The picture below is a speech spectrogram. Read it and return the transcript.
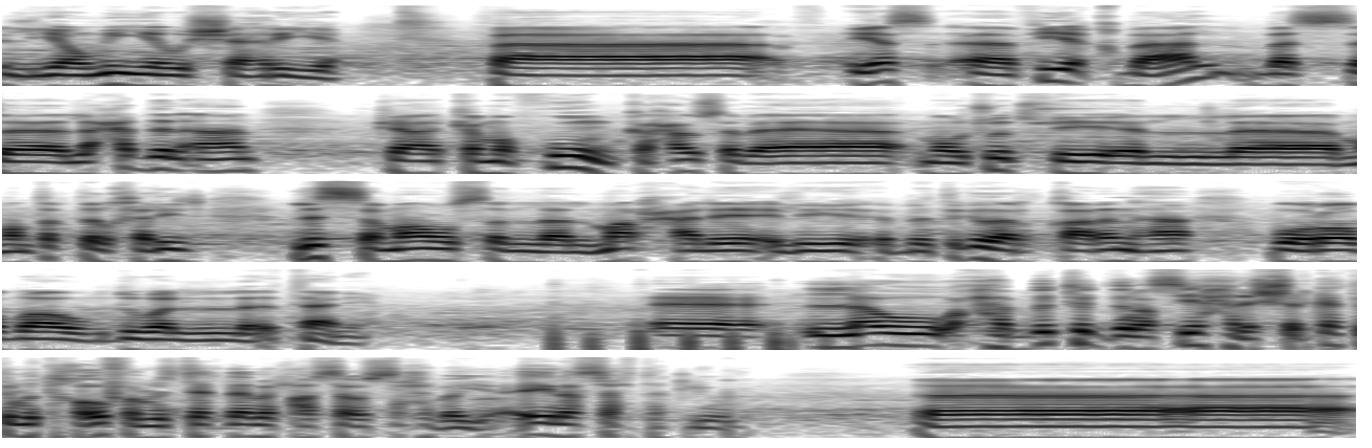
اليومية والشهرية. ف يس آه، في إقبال بس آه، لحد الآن كمفهوم كحوسبة موجود في منطقة الخليج لسه ما وصل للمرحلة اللي بتقدر تقارنها بأوروبا ودول تانية. آه، لو حبيت تدي نصيحة للشركات المتخوفة من استخدام الحوسبة السحابيه إيه نصيحتك اليوم؟ آه،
